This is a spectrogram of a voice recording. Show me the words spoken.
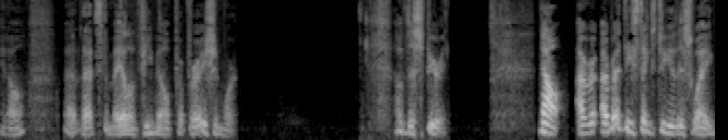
You know, uh, that's the male and female preparation work of the spirit. Now, I, re- I read these things to you this way,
